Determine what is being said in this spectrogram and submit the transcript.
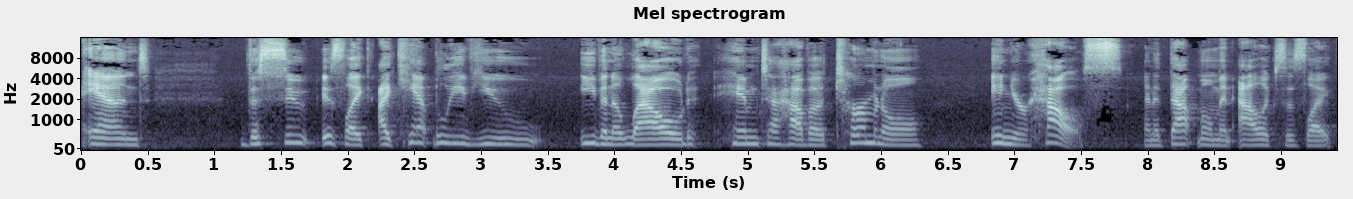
And the suit is like, I can't believe you even allowed him to have a terminal in your house. And at that moment, Alex is like,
